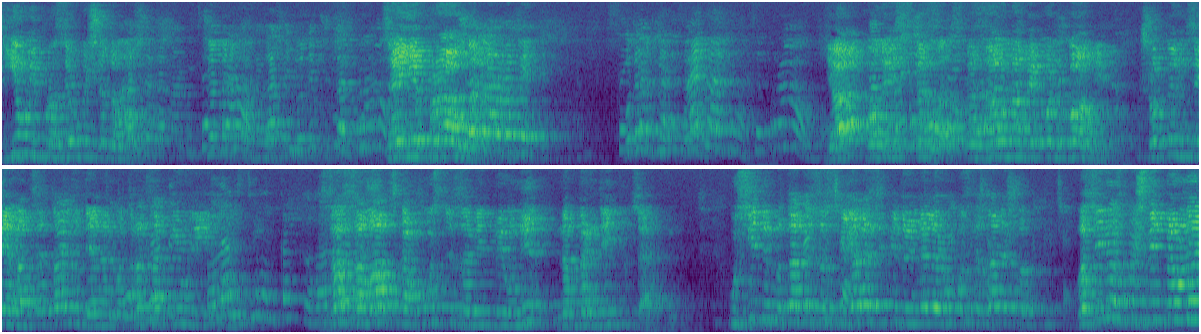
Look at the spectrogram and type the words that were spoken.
з'їв і просив би ще добавити. Це є правда. Це правда. Я колись сказав, сказав на виконкомі, що пензига це та людина, котра за так за салат з капусти за відбивни напердить у церкві. Усі депутати засміялися, підіймали руку, сказали, що. Василь Йосипович відбивний.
